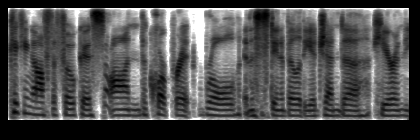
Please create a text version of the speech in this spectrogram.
kicking off the focus on the corporate role in the sustainability agenda here in the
